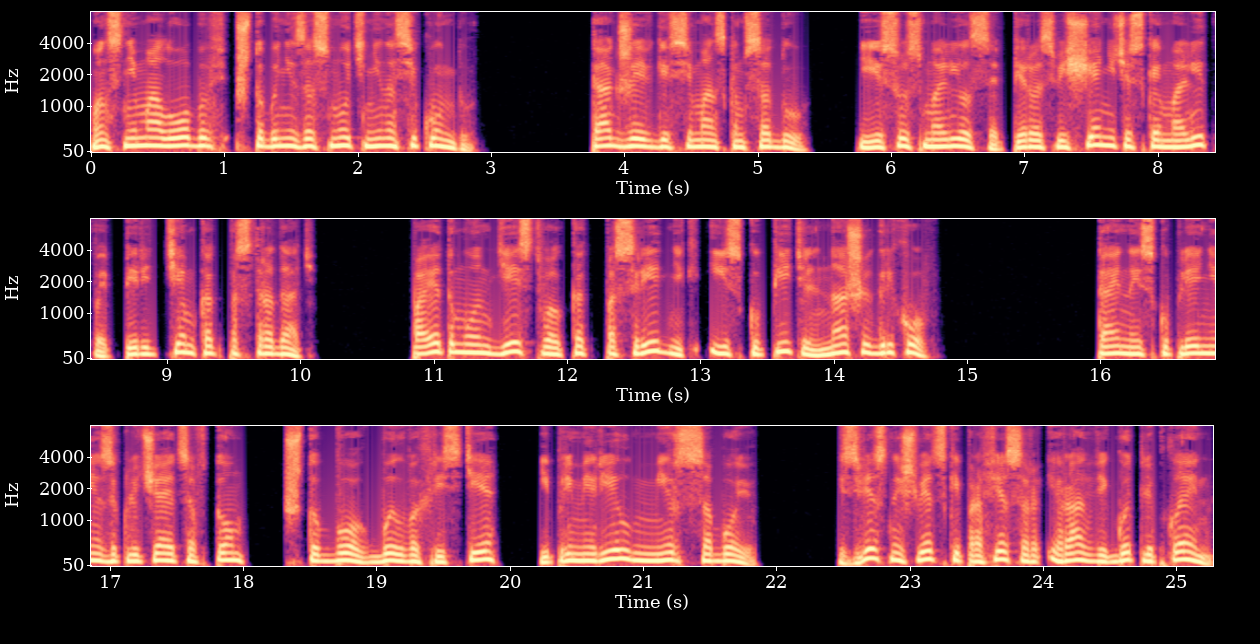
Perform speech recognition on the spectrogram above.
Он снимал обувь, чтобы не заснуть ни на секунду. Также и в Гефсиманском саду Иисус молился первосвященнической молитвой перед тем, как пострадать. Поэтому Он действовал как посредник и искупитель наших грехов. Тайна искупления заключается в том, что Бог был во Христе и примирил мир с собою. Известный шведский профессор Иравви Готлиб Клейн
